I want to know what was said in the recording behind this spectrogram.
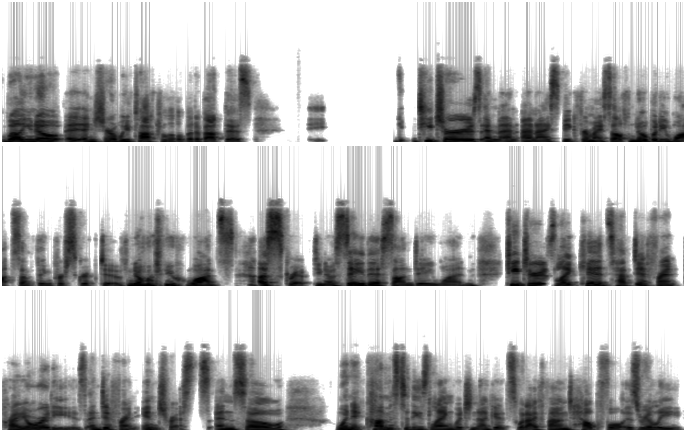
well, you know, and Cheryl, we've talked a little bit about this. Teachers, and, and, and I speak for myself, nobody wants something prescriptive. Nobody wants a script, you know, say this on day one. Teachers, like kids, have different priorities and different interests. And so when it comes to these language nuggets, what I found helpful is really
